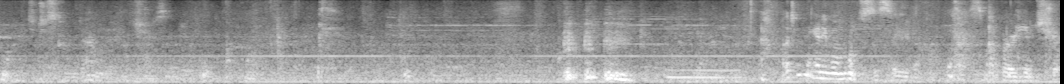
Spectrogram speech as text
Might have to just come down a bit actually. so- I don't think anyone wants to see that. That's not very good shot.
